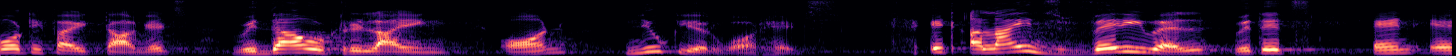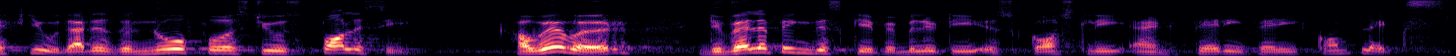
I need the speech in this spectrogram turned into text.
fortified targets without relying on nuclear warheads. It aligns very well with its NFU, that is the no first use policy. However, developing this capability is costly and very, very complex.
